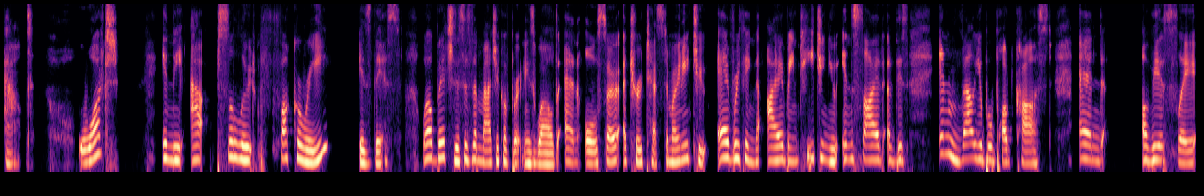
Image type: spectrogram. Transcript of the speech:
out. What in the absolute fuckery is this? Well, bitch, this is the magic of Brittney's world and also a true testimony to everything that I have been teaching you inside of this invaluable podcast. And obviously,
